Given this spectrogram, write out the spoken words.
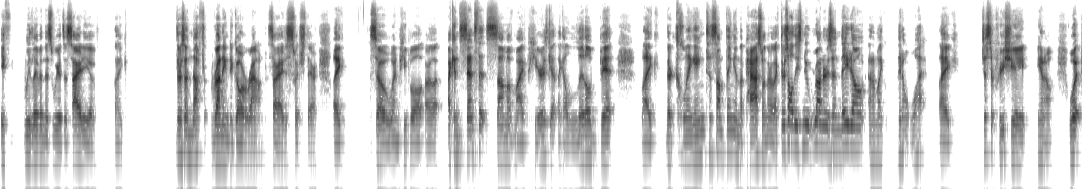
if we live in this weird society of like, there's enough running to go around. Sorry, I just switched there. Like, so when people are, I can sense that some of my peers get like a little bit like they're clinging to something in the past when they're like, there's all these new runners and they don't, and I'm like, they don't what? Like, just appreciate, you know, what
